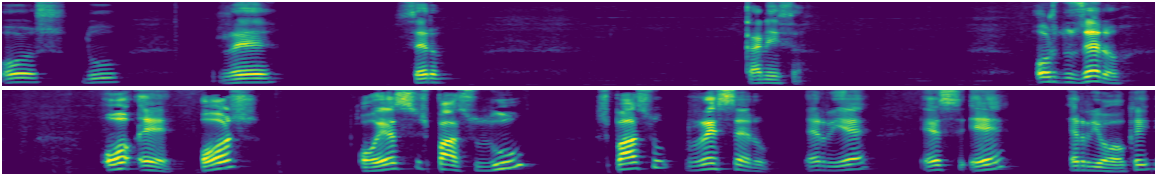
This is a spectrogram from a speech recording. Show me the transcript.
os do Ré, zero, caniça. Os do zero. O é os, OS, espaço do, espaço Ré zero. R-E-S-E-R-O, ok?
